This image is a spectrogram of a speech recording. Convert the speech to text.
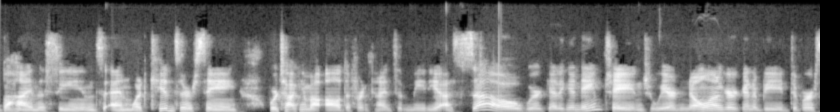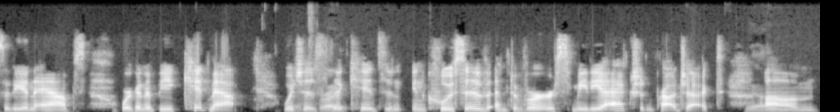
behind the scenes and what kids are seeing, we're talking about all different kinds of media. So we're getting a name change. We are no longer going to be Diversity in Apps, we're going to be KidMap which That's is right. the Kids in Inclusive and Diverse Media Action Project. Yeah. Um,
